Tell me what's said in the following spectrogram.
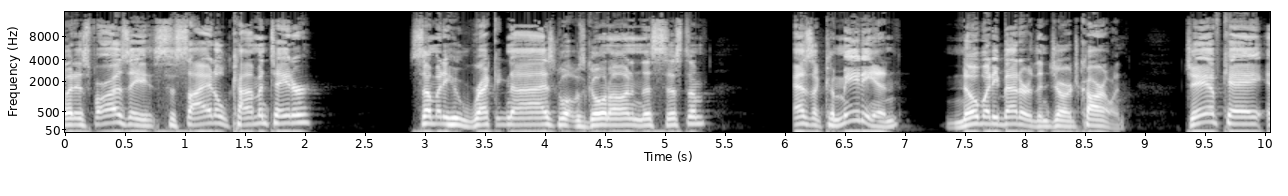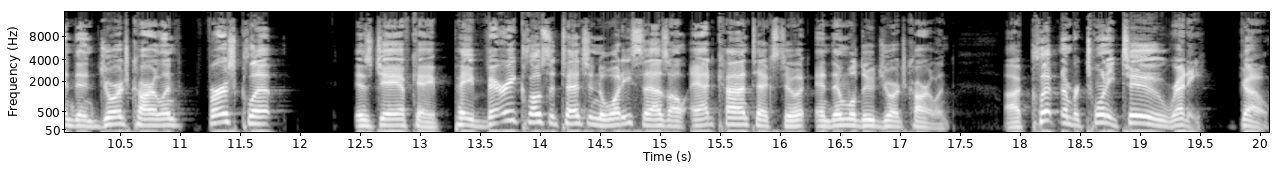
But as far as a societal commentator, somebody who recognized what was going on in this system, as a comedian, nobody better than George Carlin. JFK and then George Carlin. First clip is JFK. Pay very close attention to what he says. I'll add context to it, and then we'll do George Carlin. Uh, clip number 22, ready, go.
